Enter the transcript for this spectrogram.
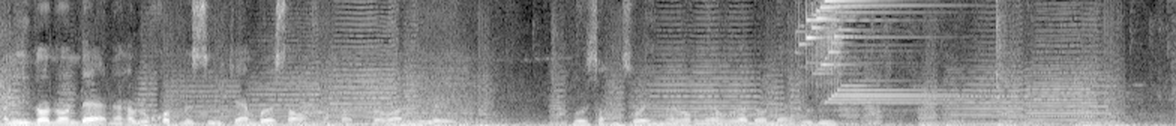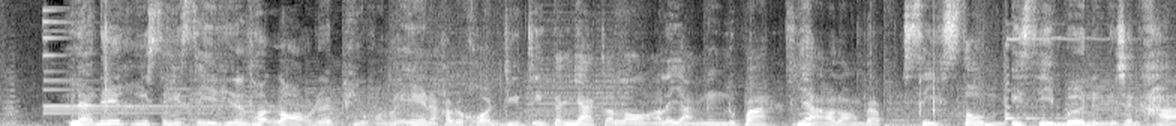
อันนี้ตอนโดนแดดนะครับ ทุกคนเป็นสีแก้มเบอร์สองนะครับประมาณนี้เลย เบอร์สองสวยเห็นไหมบอกแล้วเวลาโดนแดดดูดิ และนี่คือสีสีที่ต้องทดลองด้วยผิวของตัวเองนะครับทุกคนจริงๆฉันอยากจะลองอะไรอย่างหนึ่งรู้ปะฉันอยากเอาลองแบบสีส้มอีสีเบอร์หนึ่งที่ฉันคา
